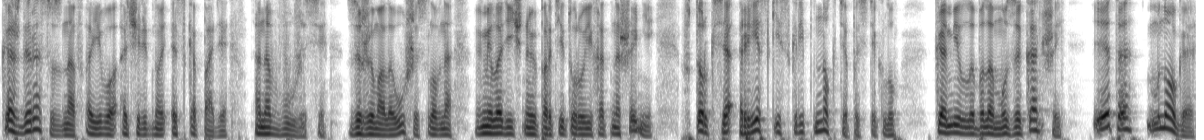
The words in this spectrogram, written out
Каждый раз, узнав о его очередной эскападе, она в ужасе зажимала уши, словно в мелодичную партитуру их отношений вторгся резкий скрип ногтя по стеклу. Камилла была музыкантшей, и это многое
